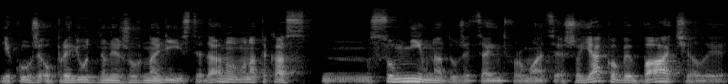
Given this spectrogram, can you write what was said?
яку вже оприлюднили журналісти. Да? Ну, вона така сумнівна дуже ця інформація, що якоби бачили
